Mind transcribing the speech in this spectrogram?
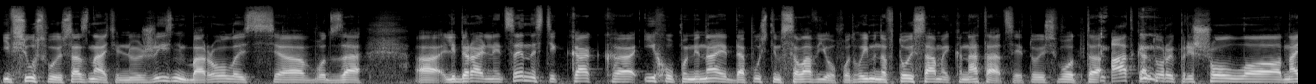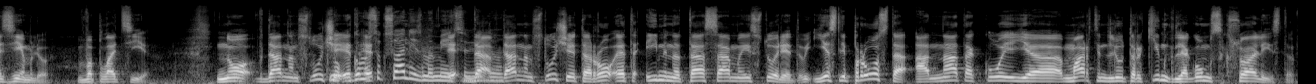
и всю свою сознательную жизнь боролась э, вот за э, либеральные ценности, как их упоминает, допустим, Соловьев, вот именно в той самой коннотации. То есть вот ад, который пришел на землю во плоти. Но в данном случае... Ну, это- это- гомосексуализм имеется Э, в Да, виду. в данном случае это, ро- это именно та самая история. Если просто, она такой э, Мартин Лютер Кинг для гомосексуалистов.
